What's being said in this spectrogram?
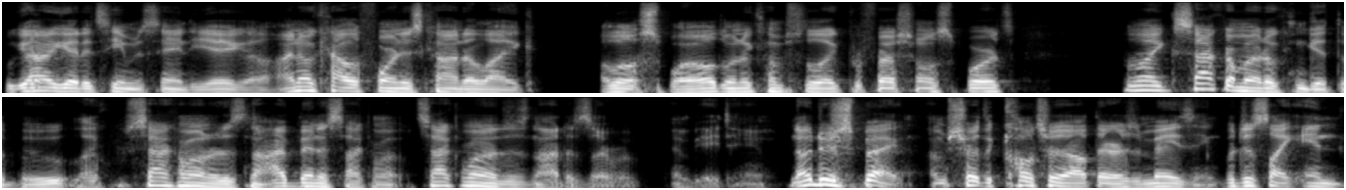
We got to get a team in San Diego. I know California's kind of like a little spoiled when it comes to like professional sports, but like Sacramento can get the boot. Like Sacramento does not. I've been to Sacramento. Sacramento does not deserve an NBA team. No disrespect. I'm sure the culture out there is amazing, but just like in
